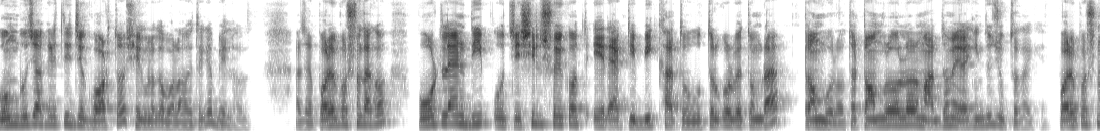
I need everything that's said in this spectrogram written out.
গম্বুজাকৃতির যে গর্ত, সেগুলোকে বলা হয়ে থাকে বেল হোল। আচ্ছা পরের প্রশ্ন দেখো, পোর্টল্যান্ড দ্বীপ ও চেশিল সৈকত এর একটি বিখ্যাত উত্তর করবে তোমরা টম্বল, অর্থাৎ টম্বলোর মাধ্যমে এরা কিন্তু যুক্ত থাকে। পরের প্রশ্ন,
